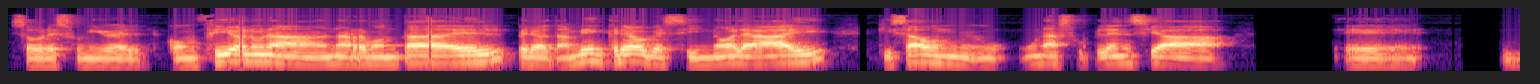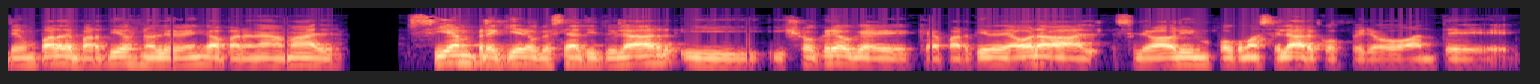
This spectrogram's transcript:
sobre su nivel. Confío en una, remontada de él, pero también creo que si no la hay, quizá una suplencia eh, de un par de partidos no le venga para nada mal. Siempre quiero que sea titular y, yo creo que, a partir de ahora se le va a abrir un poco más el arco, pero ante,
